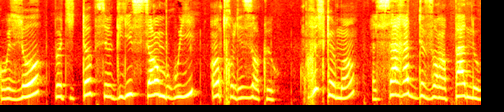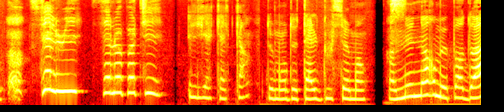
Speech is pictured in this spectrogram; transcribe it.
Au zoo, Petite Taupe se glisse sans bruit entre les enclos. Brusquement, elle s'arrête devant un panneau. C'est lui C'est le petit Il y a quelqu'un demande-t-elle doucement. Un énorme panda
